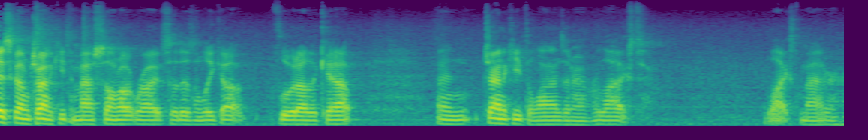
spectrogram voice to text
Basically, I'm trying to keep the mash zone upright so it doesn't leak out fluid out of the cap, and trying to keep the lines in a relaxed, relaxed matter.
